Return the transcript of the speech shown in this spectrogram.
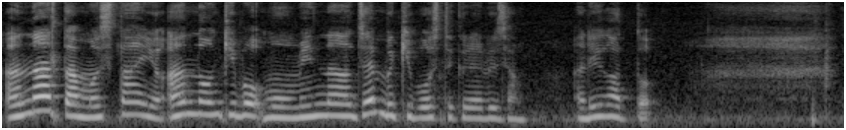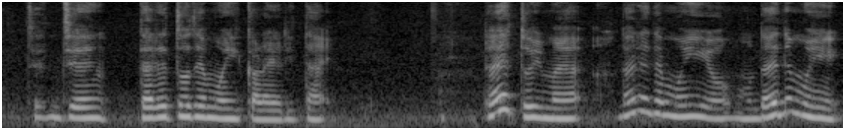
あなたもしたいよ。アンノン希望。もうみんな全部希望してくれるじゃん。ありがとう。全然誰とでもいいからやりたい。誰と今誰でもいいよ。もう誰でもいい。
